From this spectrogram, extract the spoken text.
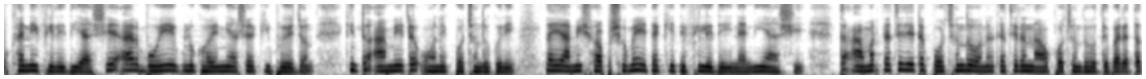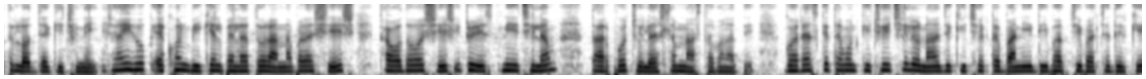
ওখানেই ফেলে দিয়ে আসে আর বয়ে এগুলো ঘরে নিয়ে আসার কি প্রয়োজন? কিন্তু আমি এটা অনেক পছন্দ করি। তাই আমি সব সময় এটা কেটে ফেলে দেই না, নিয়ে আসি। তা আমার কাছে যেটা পছন্দ, ওনার কাছে এটা নাও পছন্দ হতে পারে, তাতে লজ্জার কিছু নেই। যাই হোক, এখন বিকেল বেলা তো রান্নাবাড়া শেষ খাওয়া দাওয়া শেষ, একটু রেস্ট নিয়েছিলাম, তারপর চলে আসলাম নাস্তা বানাতে। ঘরে আজকে তেমন কিছুই ছিল না যে কিছু একটা বানিয়ে দিই ভাবছি বাচ্চাদেরকে।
